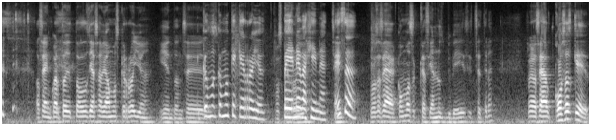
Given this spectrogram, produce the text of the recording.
O sea, en cuarto todos ya sabíamos qué rollo. Y entonces. ¿Cómo, cómo que qué rollo? Pues, qué Pene, rollo. vagina. Sí. Eso. Pues, o sea, cómo se hacían los bebés, etcétera. Pero, o sea, cosas que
